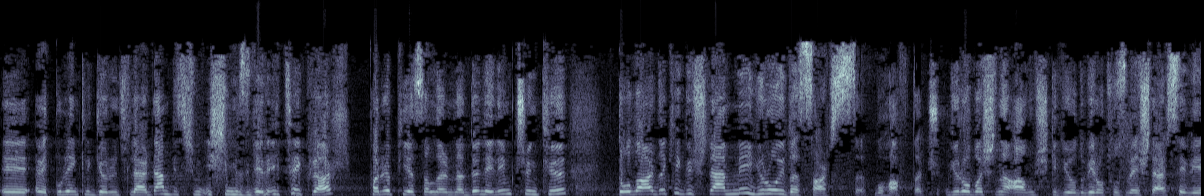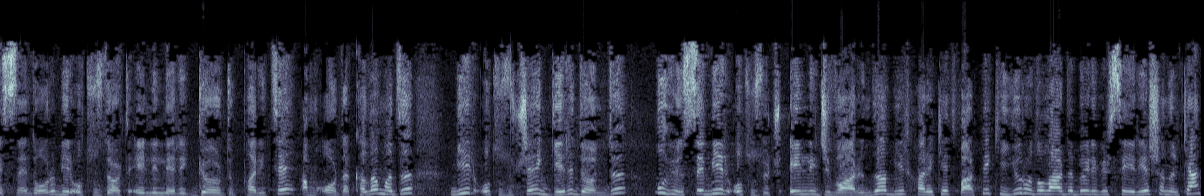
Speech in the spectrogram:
Ee, evet bu renkli görüntülerden biz şimdi işimiz gereği tekrar para piyasalarına dönelim. Çünkü dolardaki güçlenme euroyu da sarstı bu hafta. Euro başına almış gidiyordu 1.35'ler seviyesine doğru 1.34.50'leri gördü parite ama orada kalamadı. 1.33'e geri döndü. Bugünse 1.33.50 civarında bir hareket var. Peki euro dolarda böyle bir seyir yaşanırken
